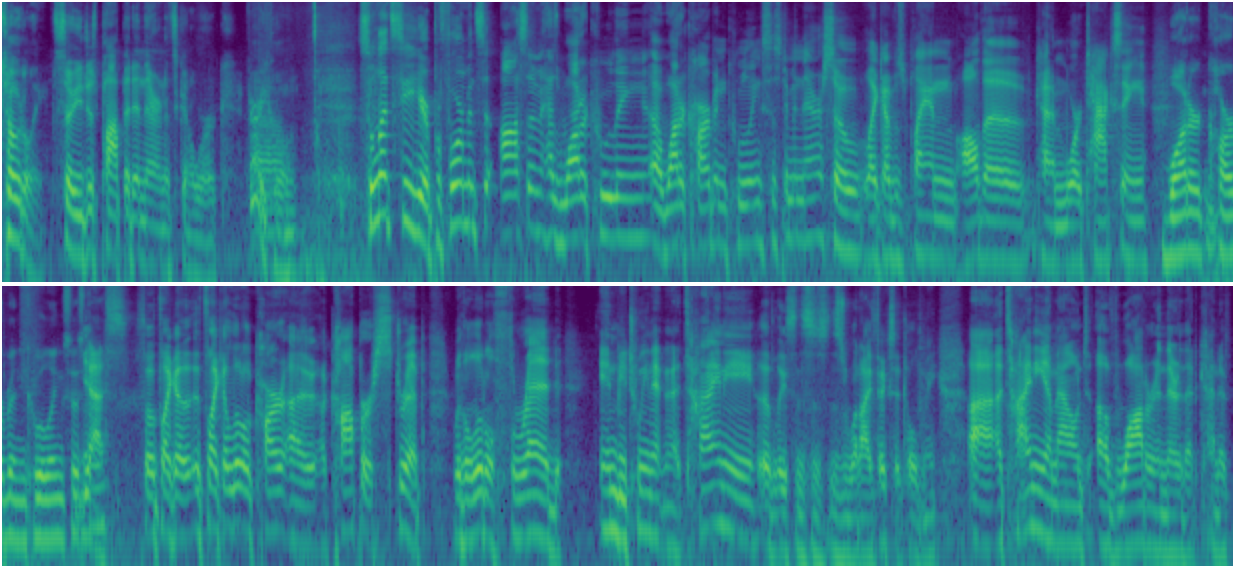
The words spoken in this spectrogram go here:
totally. So you just pop it in there and it's going to work. Very cool. So let's see here. Performance awesome. Has water cooling, uh, water carbon cooling system in there. So like I was playing all the kind of more taxing. Water carbon cooling system. Yes. So it's like a it's like a little car uh, a copper strip with a little thread in between it and a tiny, at least this is, this is what iFixit told me, uh, a tiny amount of water in there that kind of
